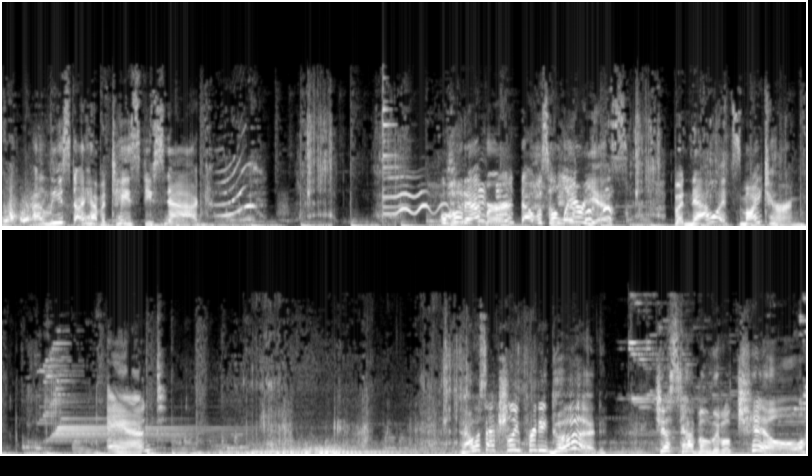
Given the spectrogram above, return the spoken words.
At least I have a tasty snack. Whatever. That was hilarious. But now it's my turn. And… That was actually pretty good. Just have a little chill.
